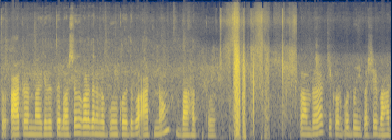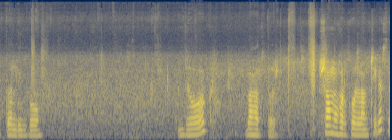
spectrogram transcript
তো আট আর নয়কে তো লসাগু করার জন্য আমরা গুণ করে দেবো আট নং বাহাত্তর। তো আমরা কী করব? দুই পাশে বাহাত্তর লিখব। যোগ বাহাত্তর। সমহর করলাম, ঠিক আছে?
